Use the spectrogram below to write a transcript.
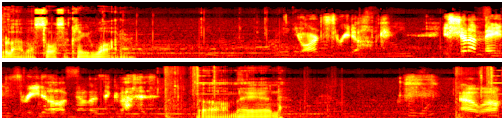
Reliable source of clean water. You aren't Three Dog. You should have made Three Dog, now that I think about it. Oh man. Oh well,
